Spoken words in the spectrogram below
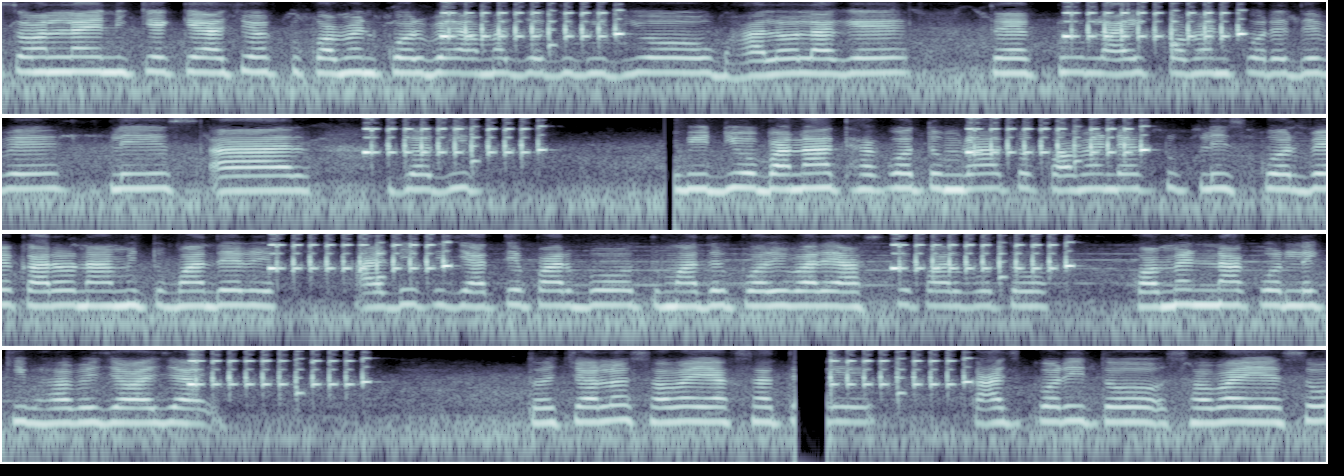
প্লিজ অনলাইনে কে কে আছো একটু কমেন্ট করবে। আমার যদি ভিডিও ভালো লাগে, তো একটু লাইক কমেন্ট করে দেবে প্লিজ আর যদি ভিডিও বানা থাকো তোমরা, তো কমেন্ট একটু প্লিজ করবে। কারণ আমি তোমাদের আইডিতে যেতে পারব, তোমাদের পরিবারে আসতে পারব, তো কমেন্ট না করলে কীভাবে যাওয়া যায়? তো চলো সবাই একসাথে কাজ করি, তো সবাই এসো,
